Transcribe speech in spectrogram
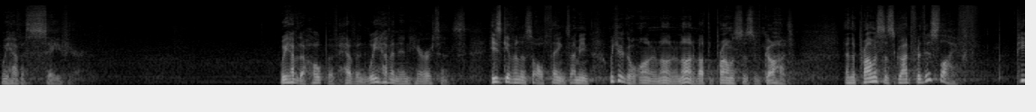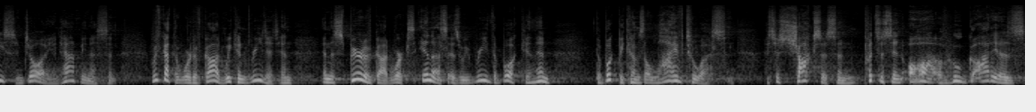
We have a Savior. We have the hope of heaven. We have an inheritance. He's given us all things. I mean, we could go on and on and on about the promises of God and the promises of God for this life peace and joy and happiness. And we've got the Word of God. We can read it. And, and the Spirit of God works in us as we read the book. And then the book becomes alive to us. And it just shocks us and puts us in awe of who God is.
